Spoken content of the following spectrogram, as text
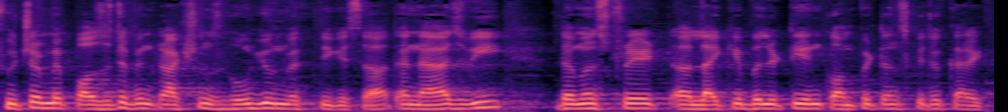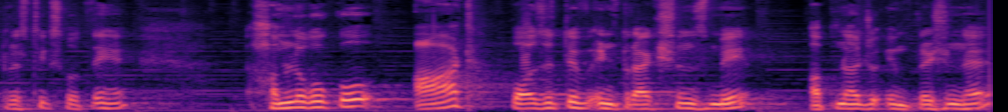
फ्यूचर में पॉजिटिव इंट्रैक्शन होगी उन व्यक्ति के साथ and as we demonstrate likeability and competence के जो कैरेक्टरिस्टिक्स होते हैं, हम लोगों को आठ पॉजिटिव इंट्रैक्शंस में अपना जो इम्प्रेशन है,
